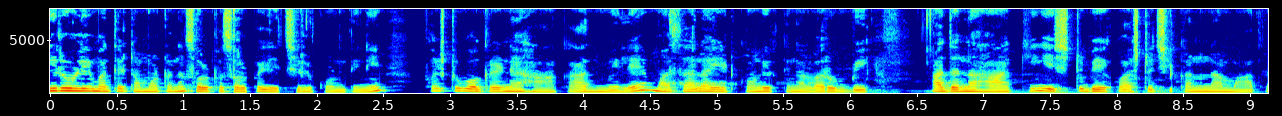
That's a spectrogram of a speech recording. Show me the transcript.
ಈರುಳ್ಳಿ ಮತ್ತು ಟೊಮೊಟೊನ ಸ್ವಲ್ಪ ಸ್ವಲ್ಪ ಹೆಚ್ಚಿಳ್ಕೊತೀನಿ ಫಸ್ಟು ಒಗ್ಗರಣೆ ಹಾಕಾದಮೇಲೆ ಮಸಾಲ ಇಟ್ಕೊಂಡಿರ್ತೀನಲ್ವ ರುಬ್ಬಿ, ಅದನ್ನು ಹಾಕಿ ಎಷ್ಟು ಬೇಕೋ ಅಷ್ಟು ಚಿಕನನ್ನು ಮಾತ್ರ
